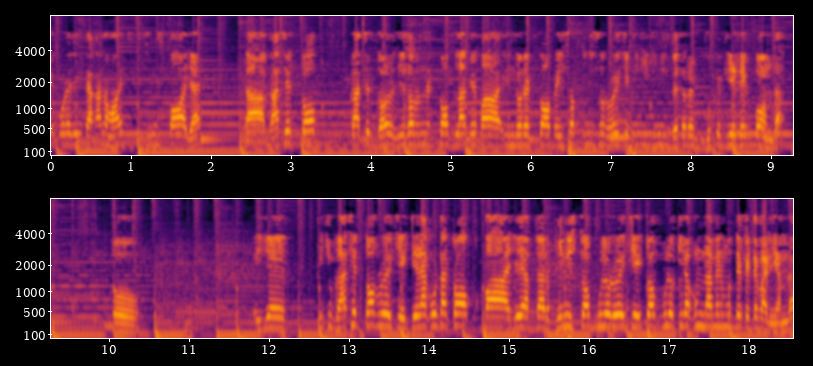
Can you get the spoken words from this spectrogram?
এ করে যদি দেখানো হয়, কিছু জিনিস পাওয়া যায়। তা গাছের টব, গাছের যে ধরনের টব লাগে বা ইন্দোরের টব, এইসব জিনিসও রয়েছে, কিছু জিনিস ভেতরে ঢুকে গিয়ে দেখব আমরা। তো এই যে কিছু গাছের টব রয়েছে টেরাকোটা টব বা যে আপনার ফিনিশ টপগুলো রয়েছে, এই টবগুলো কীরকম দামের মধ্যে পেতে পারি আমরা?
